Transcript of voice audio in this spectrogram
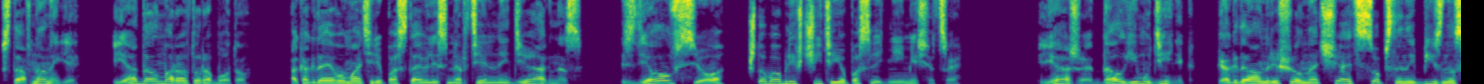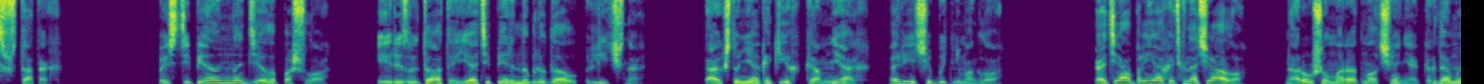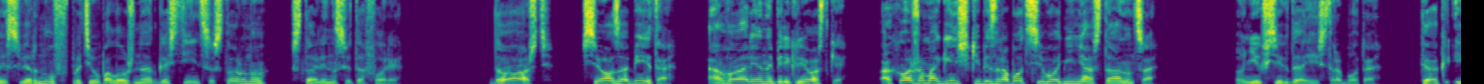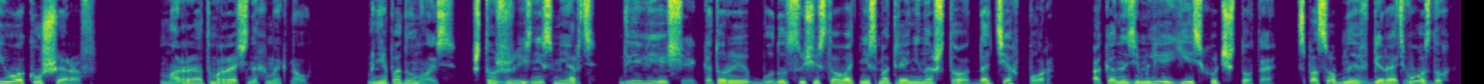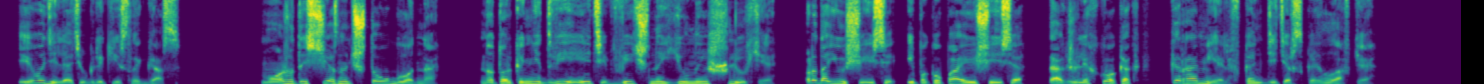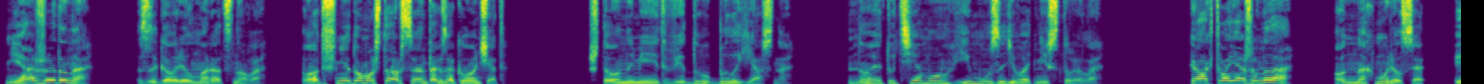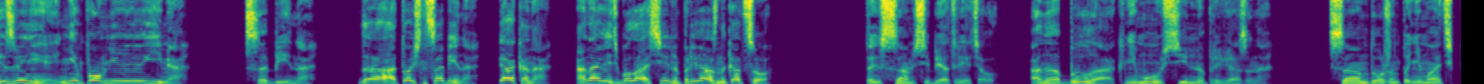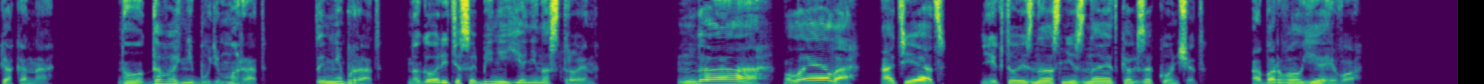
Встав на ноги, я дал Марату работу, а когда его матери поставили смертельный диагноз, сделал все, чтобы облегчить ее последние месяцы. Я же дал ему денег, когда он решил начать собственный бизнес в Штатах. Постепенно дело пошло, и результаты я теперь наблюдал лично. Так что ни о каких камнях речи быть не могло. «Хотел приехать к началу», — нарушил Марат молчание, когда мы, свернув в противоположную от гостиницы сторону, встали на светофоре. «Дождь! Все забито! Авария на перекрестке! Похоже, могильщики без работы сегодня не останутся!» У них всегда есть работа. Как и у акушеров. Марат мрачно хмыкнул. Мне подумалось, что жизнь и смерть — две вещи, которые будут существовать несмотря ни на что до тех пор, пока на Земле есть хоть что-то, способное вбирать воздух и выделять углекислый газ. Может исчезнуть что угодно, но только не две эти вечно юные шлюхи, продающиеся и покупающиеся так же легко, как карамель в кондитерской лавке. «Неожиданно», — заговорил Марат снова. «Вот уж не думал, что Арсен так закончит». Что он имеет в виду, было ясно. Но эту тему ему задевать не стоило. «Как твоя жена?» Он нахмурился. «Извини, не помню ее имя». «Сабина». «Да, точно Сабина. Как она? Она ведь была сильно привязана к отцу». «Ты сам себе ответил. Она была к нему сильно привязана. Сам должен понимать, как она. Но давай не будем, Марат. Ты мне брат. но говорить о Сабине я не настроен. «Да, Лейла, отец. Никто из нас не знает, как закончат». Оборвал я его.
